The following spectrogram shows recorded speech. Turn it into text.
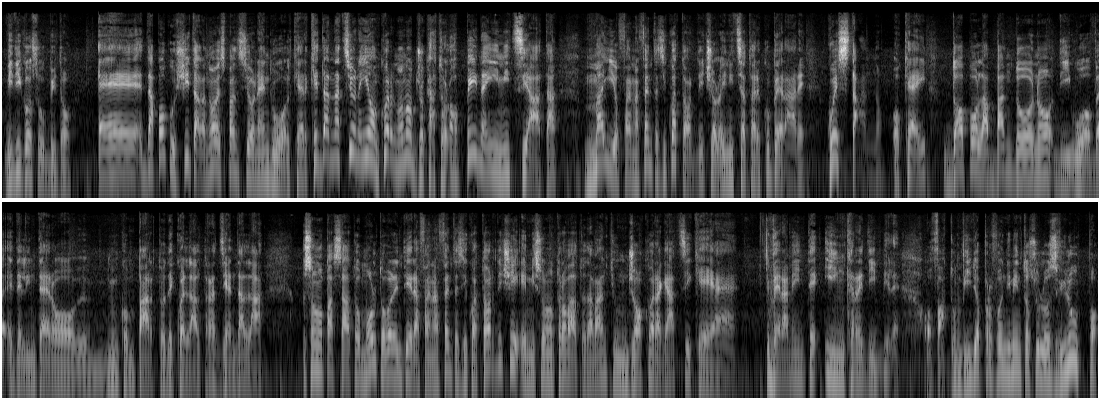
vi dico subito, è da poco uscita la nuova espansione Endwalker, che dannazione io ancora non ho giocato, l'ho appena iniziata, ma io Final Fantasy XIV l'ho iniziato a recuperare quest'anno, ok? Dopo l'abbandono di WoW e dell'intero eh, comparto di quell'altra azienda là, sono passato molto volentieri a Final Fantasy XIV e mi sono trovato davanti un gioco ragazzi che è veramente incredibile. Ho fatto un video approfondimento sullo sviluppo,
